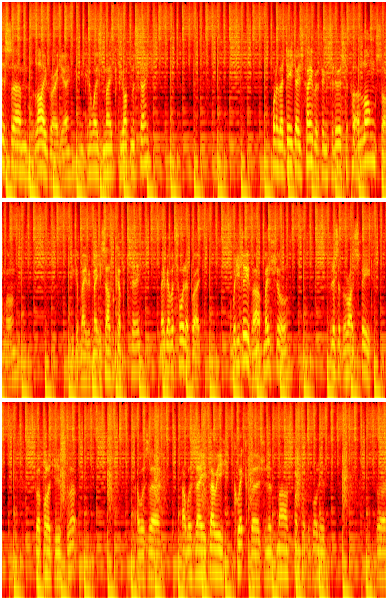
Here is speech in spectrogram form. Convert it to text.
It's um, live radio, you can always make the odd mistake. One of the DJ's favourite things to do is to put a long song on. You can maybe make yourself a cup of tea, maybe have a toilet break. When you do that, make sure put it at the right speed. So apologies for that. That was uh, that was a very quick version of MARRS Pump Up the Volume. So I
